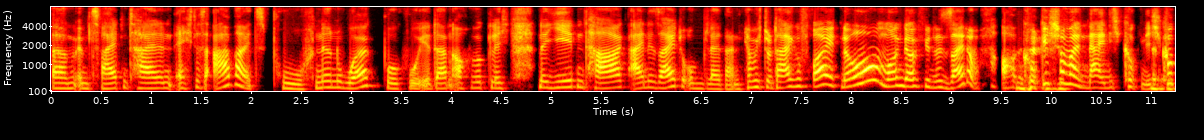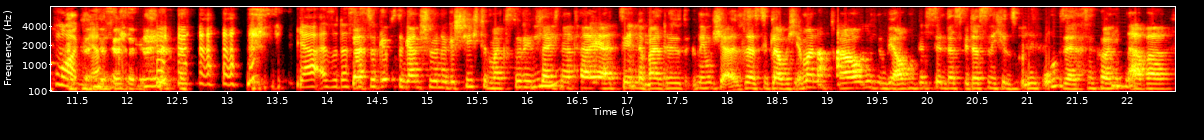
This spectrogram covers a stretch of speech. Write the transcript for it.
ähm, im zweiten Teil ein echtes Arbeitsbuch, ne, ein Workbook, wo ihr dann auch wirklich ne, jeden Tag eine Seite umblättern. Ich habe mich total gefreut. Ne? Oh, morgen darf ich wieder eine Seite um. Oh, gucke ich schon mal? Nein, ich gucke nicht. Ich gucke morgen erst. ja, also das Dazu gibt es eine ganz schöne Geschichte. Magst du die vielleicht, mhm. Natalia, erzählen? Weil du nämlich, das ist, glaube ich, immer noch traurig und wir auch ein bisschen, dass wir das nicht ins Buch umsetzen könnten aber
